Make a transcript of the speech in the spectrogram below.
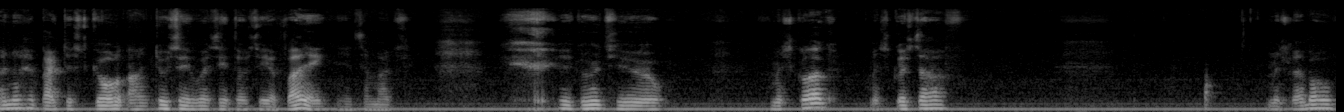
I know head back to school on Tuesday, Wednesday, Thursday, or Friday, and so much. We're going to Miss Glug, Miss Gustav, Miss Rebel,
